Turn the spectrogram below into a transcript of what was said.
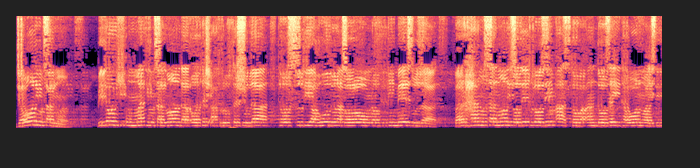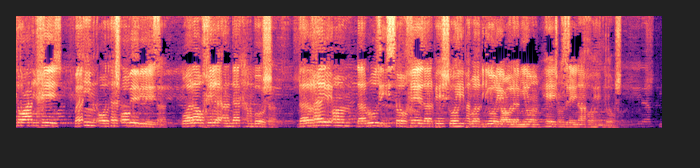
جوان مسلمان. بدان که امت مسلمان در آتش افروخته شده توسط یهود و نصارا و منافقین می سوزد بر هر مسلمان صادق لازم است تا به اندازه توان و استطاعت خیش به این آتش آبه بریزد. ولو خیلی اندک هم باشد. در غیر آن در روز استاخیز در پیشگاه پروردگار عالمیان هیچ عذری نخواهیم داشت.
